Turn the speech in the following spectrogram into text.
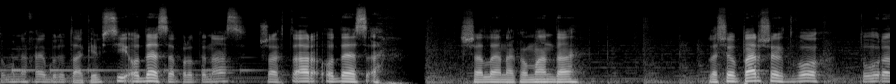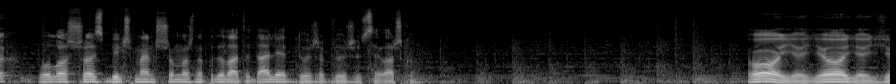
Тому нехай буде так. І всі Одеса проти нас. Шахтар Одеса. Шалена команда. Лише в перших двох турах було щось більш-менш, що можна подолати. Далі дуже-дуже все важко. Ой-ой-ой-ой-ой.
